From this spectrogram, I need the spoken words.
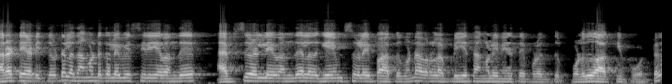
அரட்டை அடித்துவிட்டு அல்லது தங்களுடைய தொலைபேசியிலேயே வந்து ஆப்ஸ்களிலே வந்து அல்லது கேம்ஸ்களை பார்த்துக்கொண்டு அவர்கள் அப்படியே தங்களுடைய நேரத்தை பொழுது பொழுதுவாக்கி போட்டு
